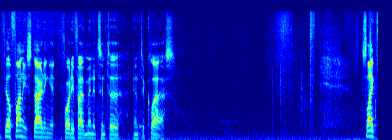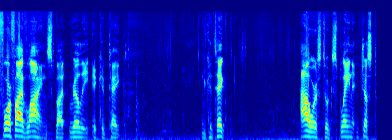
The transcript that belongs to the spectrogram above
I feel funny starting it 45 minutes into into class. It's like four or five lines, but really it could take it could take hours to explain it just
